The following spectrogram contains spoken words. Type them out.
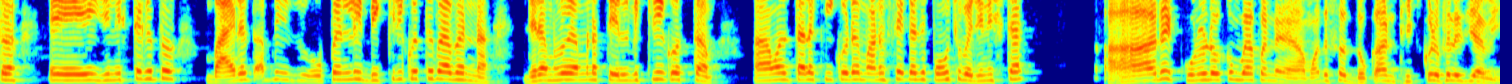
তো এই জিনিসটাকে তো বাইরে তো আপনি ওপেনলি বিক্রি করতে পারবেন না। যেরকম ভাবে আমরা তেল বিক্রি করতাম, আমাদের তাহলে কি করে মানুষের কাছে পৌঁছবে জিনিসটা? আরে কোনো রকম ব্যাপার নয়, আমাদের সব দোকান ঠিক করে ফেলেছি আমি।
